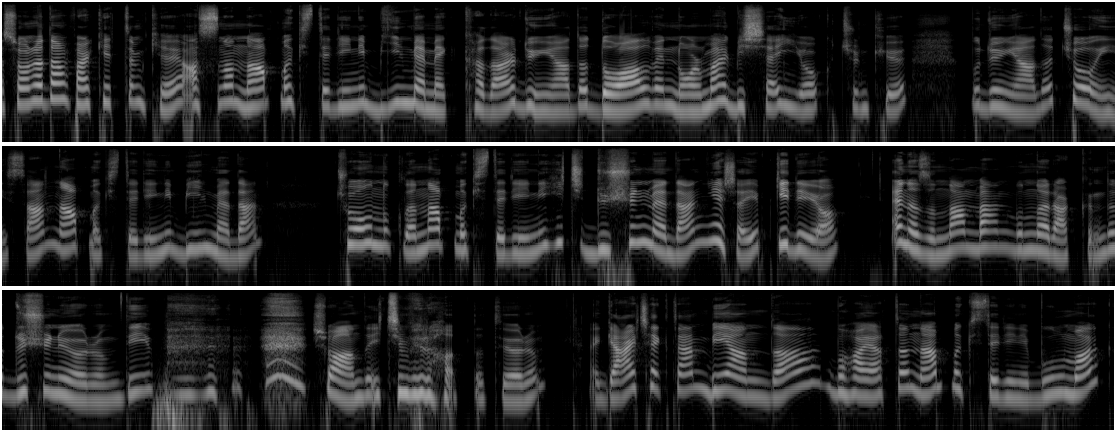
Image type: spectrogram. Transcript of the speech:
Sonradan fark ettim ki aslında ne yapmak istediğini bilmemek kadar dünyada doğal ve normal bir şey yok. Çünkü bu dünyada çoğu insan ne yapmak istediğini bilmeden çoğunlukla ne yapmak istediğini hiç düşünmeden yaşayıp gidiyor. En azından ben bunlar hakkında düşünüyorum deyip şu anda içimi rahatlatıyorum. Gerçekten bir anda bu hayatta ne yapmak istediğini bulmak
